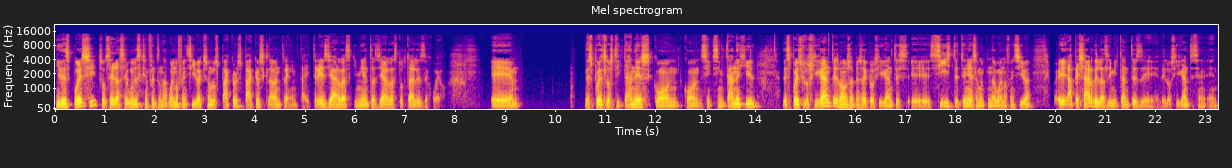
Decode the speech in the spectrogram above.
y después, sí, o sea, la segunda es que se enfrentan a buena ofensiva, que son los Packers. Packers clavan 33 yardas, 500 yardas totales de juego. Em, después los Titanes con, con, sin, sin Tannehill. Después los gigantes, vamos a pensar que los gigantes eh, sí tenían ese momento una buena ofensiva, eh, a pesar de las limitantes de, los gigantes en,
